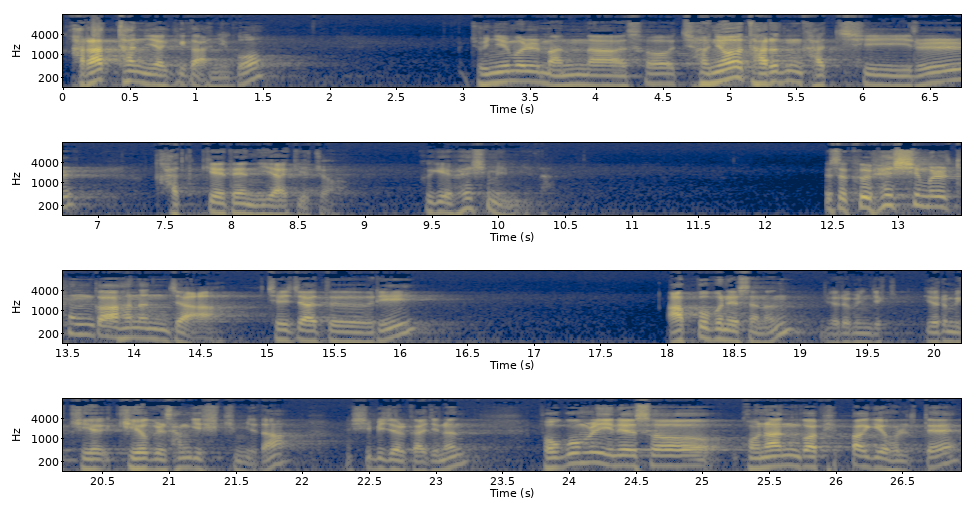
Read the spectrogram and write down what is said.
갈아탄 이야기가 아니고 주님을 만나서 전혀 다른 가치를 갖게 된 이야기죠. 그게 회심입니다. 그래서 그 회심을 통과하는 자, 제자들이 앞부분에서는 여러분 이제 여러분의 기억, 을 상기시킵니다. 12절까지는 복음을 인해서 고난과 핍박이 올 때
